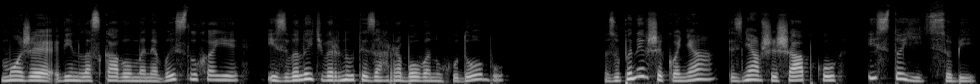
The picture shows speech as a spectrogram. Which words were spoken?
Може, він ласкаво мене вислухає і звелить вернути заграбовану худобу. Зупинивши коня, знявши шапку, і стоїть собі.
